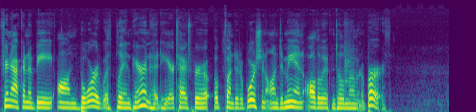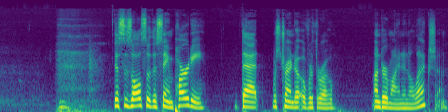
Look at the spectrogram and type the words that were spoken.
if you're not going to be on board with Planned Parenthood here, taxpayer funded abortion on demand all the way up until the moment of birth. This is also the same party that was trying to overthrow, undermine an election.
